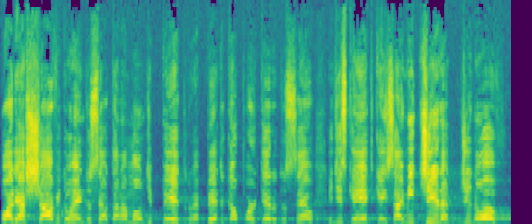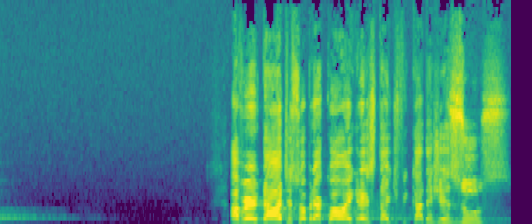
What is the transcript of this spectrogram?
Olha, a chave do reino do céu está na mão de Pedro. É Pedro que é o porteiro do céu e diz quem entra e quem sai. Mentira, de novo. A verdade sobre a qual a igreja está edificada é Jesus.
